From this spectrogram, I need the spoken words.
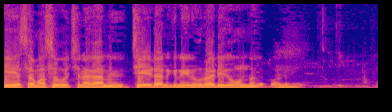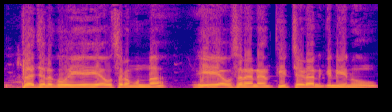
ఏ సమస్య వచ్చినా కానీ చేయడానికి నేను రెడీగా ఉన్నా. ప్రజలకు ఏ అవసరం ఉన్నా ఏ అవసరమైనా తీర్చడానికి నేను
